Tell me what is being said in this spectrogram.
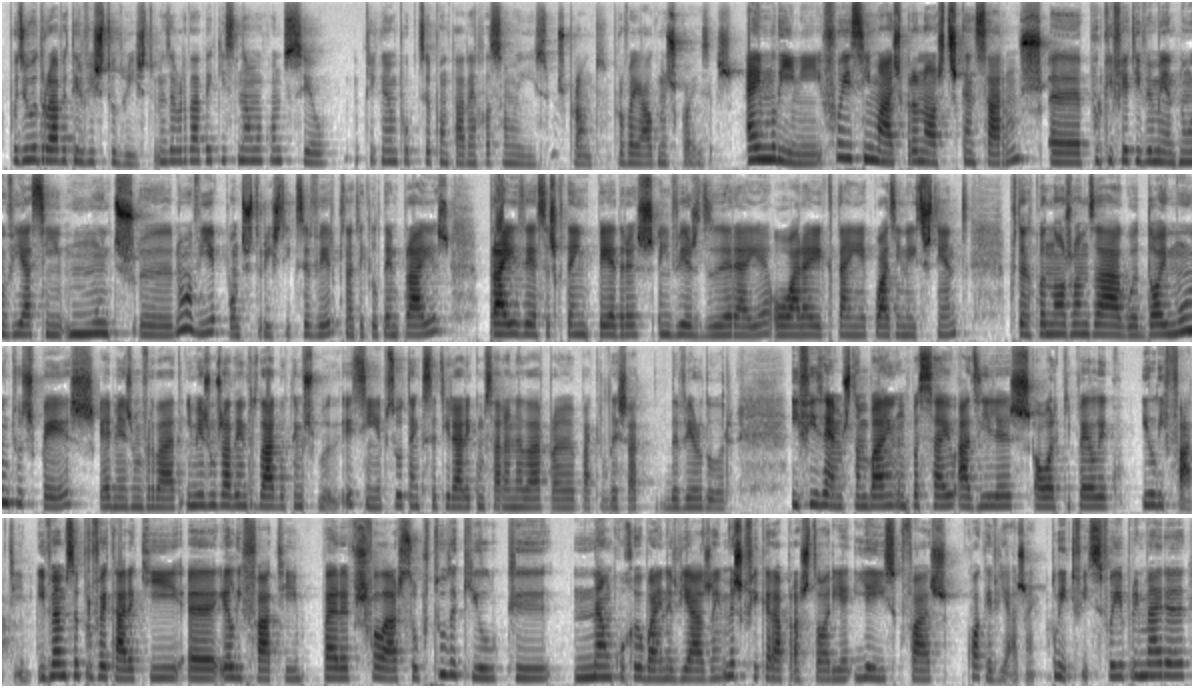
Pois eu adorava ter visto tudo isto, mas a verdade é que isso não aconteceu. Fiquei um pouco desapontada em relação a isso, mas pronto, provei algumas coisas. Em Melini foi assim mais para nós descansarmos, uh, porque efetivamente não havia assim muitos, uh, não havia pontos turísticos a ver, portanto aquilo tem praias, praias essas que têm pedras em vez de areia, ou a areia que tem é quase inexistente. Portanto, quando nós vamos à água, dói muito os pés, é mesmo verdade, e mesmo já dentro da água temos, sim, a pessoa tem que se atirar e começar a nadar para, para aquilo deixar de haver dor. E fizemos também um passeio às ilhas, ao arquipélago Elifati. E vamos aproveitar aqui uh, Elifati para vos falar sobre tudo aquilo que não correu bem na viagem, mas que ficará para a história e é isso que faz qualquer viagem. Plitvice foi a primeira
